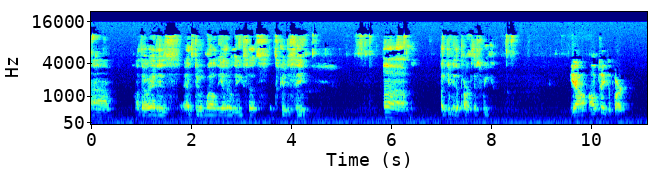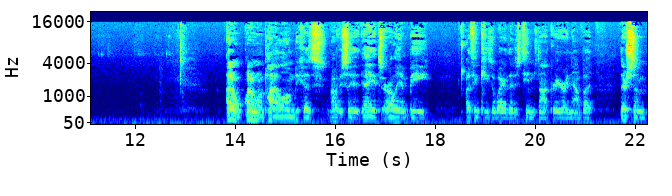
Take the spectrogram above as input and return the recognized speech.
Um, although Ed is Ed's doing well in the other league, so that's that's good to see. Um, but give me the park this week. Yeah, I'll, I'll take the park. I don't I don't want to pile on because obviously a it's early and b I think he's aware that his team's not great right now, but there's some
